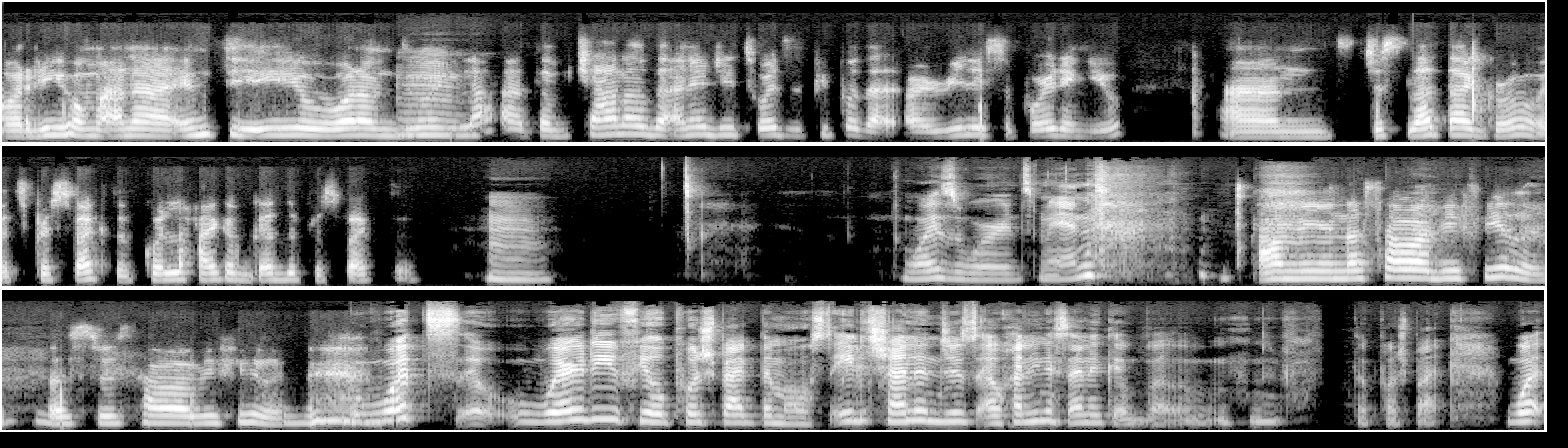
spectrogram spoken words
واوريهم انا قيمتي ايه و what I'm doing مم. لا طب channel the energy towards the people that are really supporting you and just let that grow it's perspective كل حاجة بجد perspective مم. Wise words, man. I mean that's how I be feeling that's just how I be feeling What's where do you feel pushback the most? ايه الchallenges او خليني اسألك ب- the pushback what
